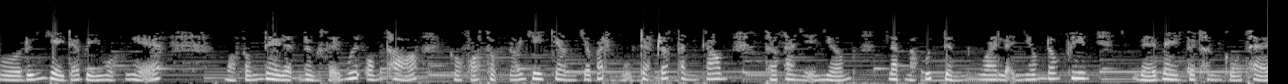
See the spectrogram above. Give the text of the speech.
vừa đứng dậy đã bị quật ngã. Một vấn đề đã được giải quyết ổn thỏa, cô phẫu thuật nói dây chằng cho Bách Vũ Trạch rất thành công, thở phào nhẹ nhõm, lập mặt quyết định quay lại nhóm đóng phim để bàn tình hình cụ thể.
